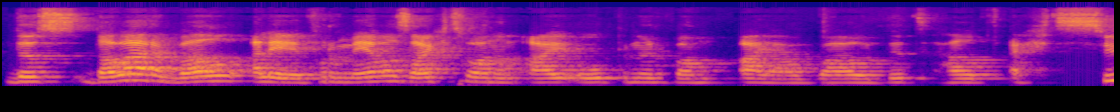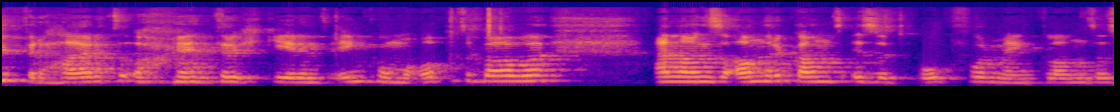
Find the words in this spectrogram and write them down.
Dus dat waren wel, allee, voor mij was echt een eye-opener van, ah ja, wauw, dit helpt echt super hard om mijn terugkerend inkomen op te bouwen. En langs de andere kant is het ook voor mijn klanten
